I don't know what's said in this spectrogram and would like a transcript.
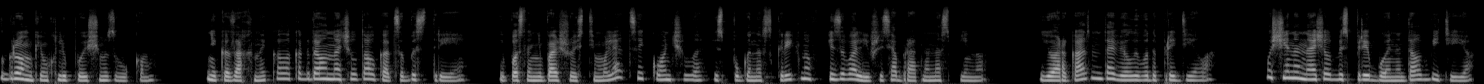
с громким хлюпающим звуком. Ника захныкала, когда он начал толкаться быстрее, и после небольшой стимуляции кончила, испуганно вскрикнув и завалившись обратно на спину. Ее оргазм довел его до предела. Мужчина начал бесперебойно долбить ее,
